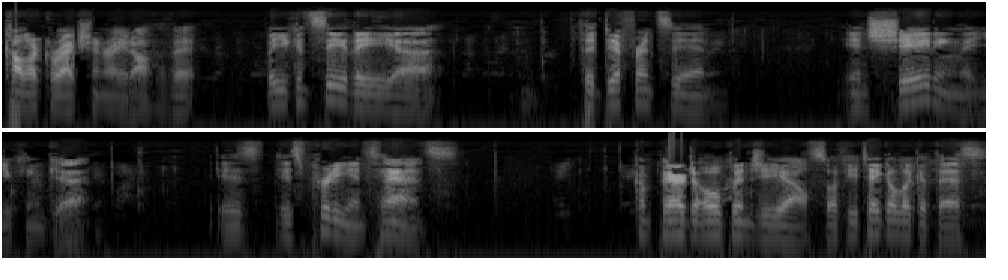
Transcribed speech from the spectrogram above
color correction right off of it. But you can see the uh, the difference in in shading that you can get is is pretty intense compared to OpenGL. So if you take a look at this,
